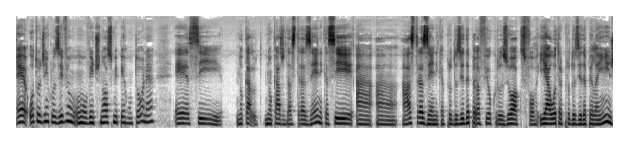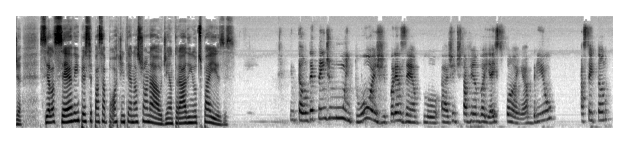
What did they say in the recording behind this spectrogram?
É, outro dia, inclusive, um, um ouvinte nosso me perguntou, né, é, se no, no caso da AstraZeneca, se a, a, a, AstraZeneca produzida pela Fiocruz Oxford e a outra produzida pela Índia, se elas servem para esse passaporte internacional de entrada em outros países. Então, depende muito. Hoje, por exemplo, a gente está vendo aí a Espanha abriu aceitando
